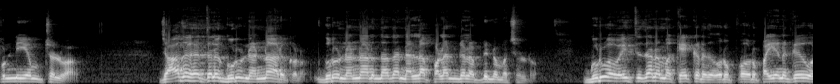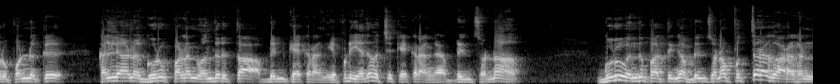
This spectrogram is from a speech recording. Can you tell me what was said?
புண்ணியம் சொல்லுவாங்க ஜாதகத்தில் குரு நன்னா இருக்கணும். குரு நன்னா இருந்தால் தான் நல்ல பலன்கள் அப்படின்னு நம்ம சொல்கிறோம் குருவை வைத்து தான் நம்ம கேட்குறது ஒரு ஒரு பையனுக்கு ஒரு பொண்ணுக்கு கல்யாண குரு பலன் வந்துருத்தா அப்படின்னு கேட்குறாங்க எப்படி எதை வச்சு கேட்குறாங்க அப்படின்னு சொன்னால் குரு வந்து பார்த்தீங்க அப்படின்னு சொன்னால் புத்திரகாரகன்.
